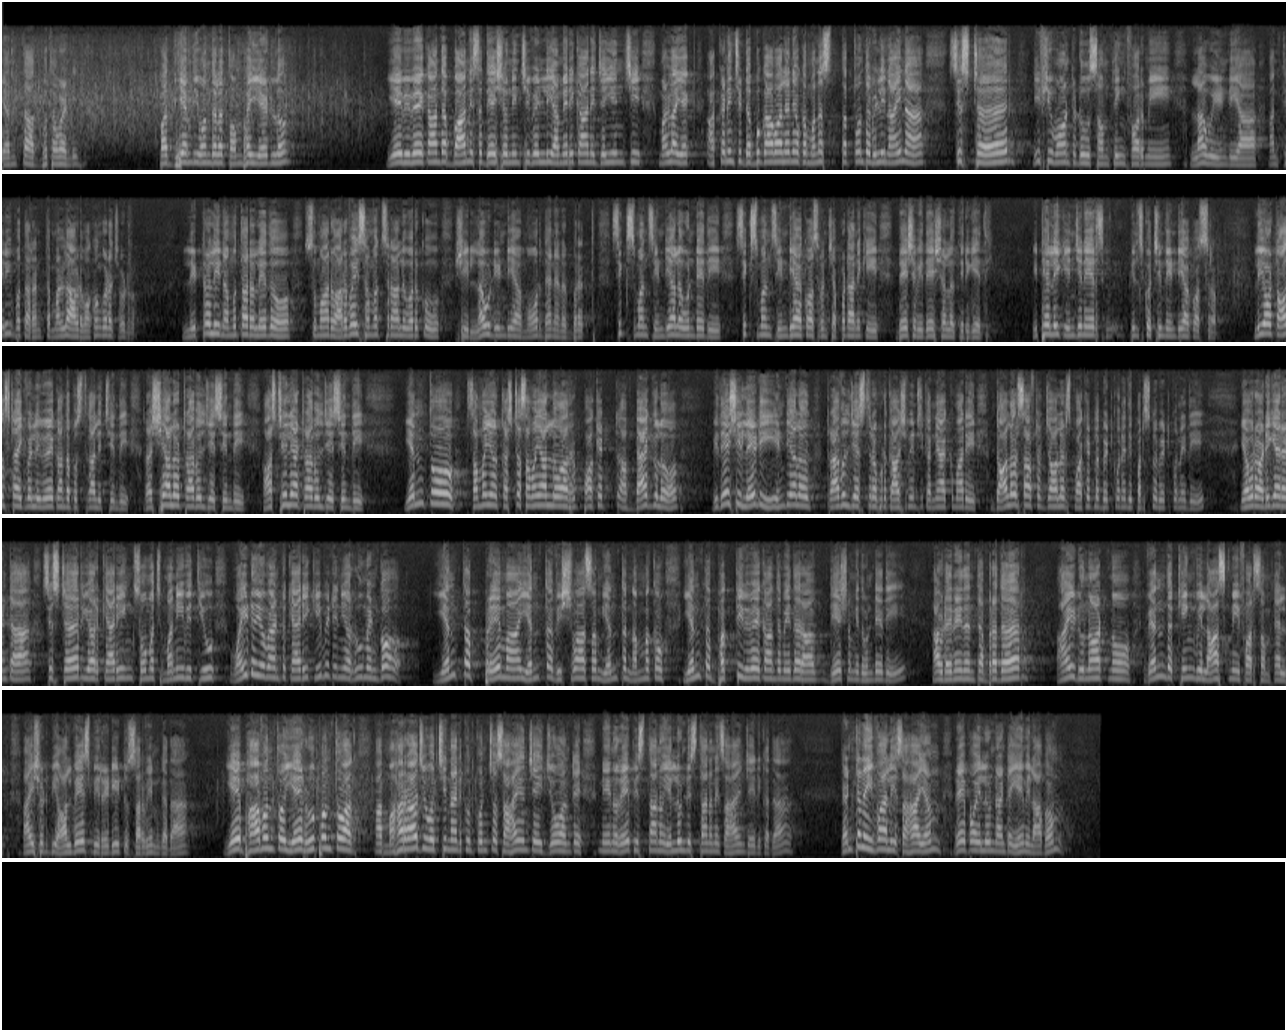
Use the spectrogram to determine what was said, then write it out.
ఎంత అద్భుతం అండి. పద్దెనిమిది వందల తొంభై ఏడులో ఏ వివేకానంద బానిస దేశం నుంచి వెళ్ళి అమెరికాని జయించి మళ్ళీ ఎక్- అక్కడి నుంచి డబ్బు కావాలని ఒక మనస్తత్వంతో వెళ్ళిన ఆయన sister if you want do something for me love India అని తిరిగిపోతారు అంత మళ్ళీ ఆవిడ ముఖం కూడా చూడరు. లిటరలీ నమ్ముతారో లేదో సుమారు అరవై సంవత్సరాల వరకు she loved India more than an breath six months ఇండియాలో ఉండేది. సిక్స్ మంత్స్ ఇండియా కోసం చెప్పడానికి దేశ విదేశాల్లో తిరిగేది. ఇటలీకి ఇంజనీర్స్ పిలుచుకొచ్చింది ఇండియా కోసం లియో టాల్స్టాయ్కి వెళ్ళి వివేకానంద పుస్తకాలు ఇచ్చింది రష్యాలో ట్రావెల్ చేసింది ఆస్ట్రేలియా ట్రావెల్ చేసింది. ఎంతో సమయం కష్ట సమయాల్లో ఆ పాకెట్ ఆ బ్యాగ్లో విదేశీ లేడీ ఇండియాలో ట్రావెల్ చేస్తున్నప్పుడు కాశ్మీర్ నుంచి కన్యాకుమారి డాలర్స్ ఆఫ్టర్ డాలర్స్ పాకెట్లో పెట్టుకునేది పర్సులో పెట్టుకునేది. ఎవరు అడిగారంట sister you are carrying so much money with you why do you want to carry keep it in your room and go ఎంత ప్రేమ ఎంత విశ్వాసం ఎంత నమ్మకం ఎంత భక్తి వివేకానంద మీద దేశం మీద ఉండేది? ఆవిడ అనేదంత brother I do not know when the king will ask me for some help I should be always be ready to serve him కదా? ఏ భావంతో ఏ రూపంతో ఆ- ఆ మహారాజు వచ్చి నాకు కొంచెం సహాయం చేయి జో అంటే నేను రేపిస్తాను ఎల్లుండిస్తానని సహాయం చేయాలి కదా? వెంటనే ఇవ్వాలి సహాయం. రేపో ఎల్లుండి అంటే ఏమి లాభం?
